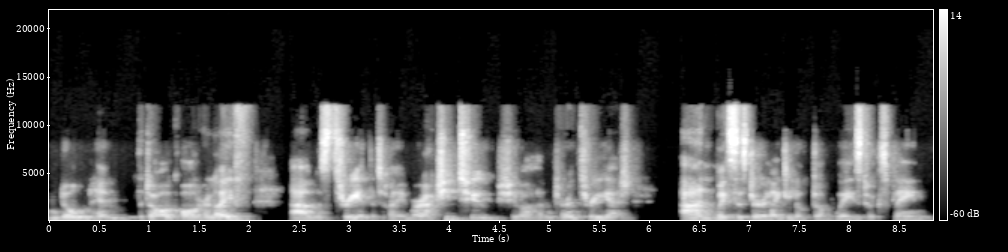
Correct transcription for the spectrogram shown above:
known him the dog all her life uh, was three at the time or actually two she hadn't turned three yet and my sister like looked up ways to explain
